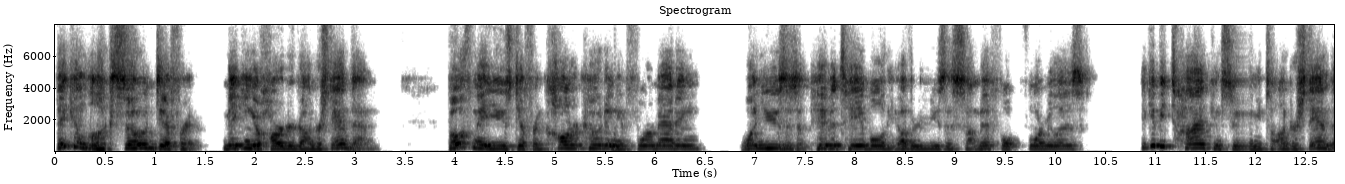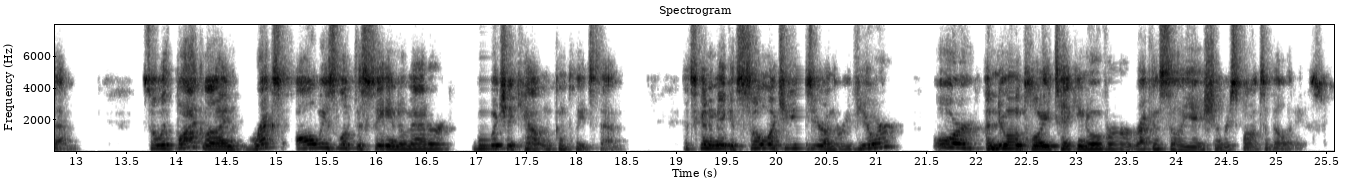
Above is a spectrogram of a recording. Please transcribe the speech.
They can look so different, making it harder to understand them. Both may use different color coding and formatting. One uses a pivot table, the other uses some if formulas. It can be time consuming to understand them. So with Blackline, recs always look the same no matter which accountant completes them. It's going to make it so much easier on the reviewer or a new employee taking over reconciliation responsibilities.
